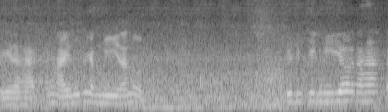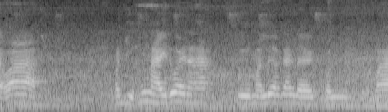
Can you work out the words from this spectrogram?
นี่นะฮะข้างในนู้นก็ยังมีนะนุ่น คือจริง ๆ มีเยอะนะฮะ แต่ว่ามันอยู่ข้างในด้วยนะฮะ คือมาเลือกได้เลย คนผมว่า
